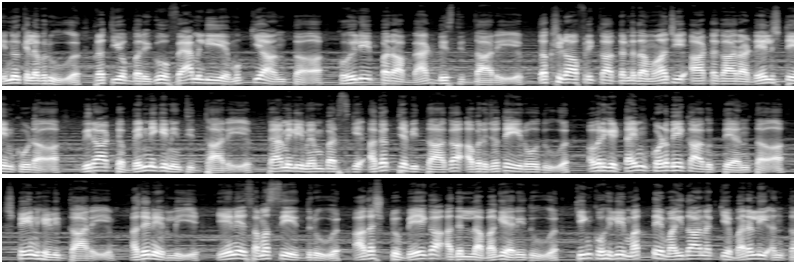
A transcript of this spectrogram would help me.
ಇನ್ನು ಕೆಲವರು ಪ್ರತಿಯೊಬ್ಬರಿಗೂ ಫ್ಯಾಮಿಲಿಯೇ ಮುಖ್ಯ ಅಂತ ಕೊಹ್ಲಿ ಪರ ಬ್ಯಾಟ್ ಬೀಸ್ತಿದ್ದಾರೆ. ದಕ್ಷಿಣ ಆಫ್ರಿಕಾ ತಂಡದ ಮಾಜಿ ಆಟಗಾರ ಡೇಲ್ ಸ್ಟೇನ್ ಕೂಡ ವಿರಾಟ್ ಬೆನ್ನಿಗೆ ನಿಂತಿದ್ದಾರೆ. ಫ್ಯಾಮಿಲಿ ಮೆಂಬರ್ಸ್ಗೆ ಅಗತ್ಯವಿದ್ದಾಗ ಅವರ ಜೊತೆ ಇರೋದು ಅವರಿಗೆ ಟೈಮ್ ಕೊಡಬೇಕಾಗುತ್ತೆ ಅಂತ ಸ್ಟೇನ್ ಹೇಳಿದ್ದಾರೆ. ಅದೇನೇ ಇರಲಿ ಏನೇ ಸಮಸ್ಯೆ ಇದ್ರೂ ಆದಷ್ಟು ಬೇಗ ಅದೆಲ್ಲ ಬಗೆಹರಿದು ಕಿಂಗ್ ಕೊಹ್ಲಿ ಮತ್ತೆ ಮೈದಾನಕ್ಕೆ ಬರಲಿ ಅಂತ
